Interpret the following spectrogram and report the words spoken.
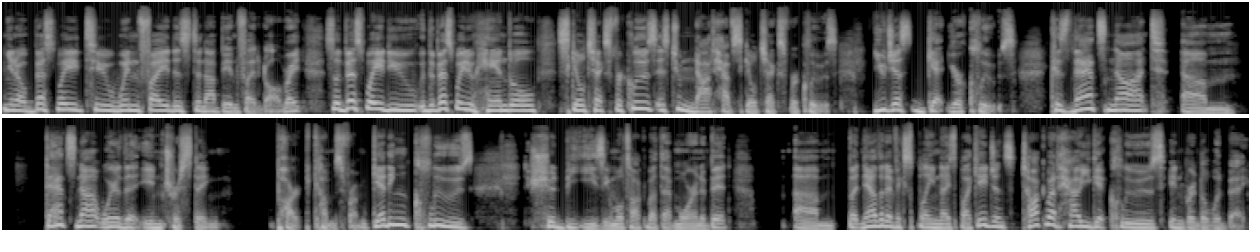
you know best way to win fight is to not be in fight at all right? So the best way to the best way to handle skill checks for clues is to not have skill checks for clues. You just get your clues. Because that's not um that's not where the interesting part comes from. Getting clues should be easy and we'll talk about that more in a bit um, but now that I've explained Night's Black Agents, talk about how you get clues in Brindlewood Bay.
